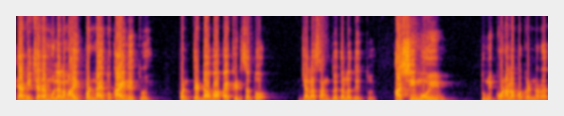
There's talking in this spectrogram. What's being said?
त्या बिचाऱ्या मुलाला माहीत पण नाही तो काय नेतोय. पण ते डबा पॅकेटचा तो ज्याला सांगतोय त्याला देतोय. अशी मोहीम तुम्ही कोणाला पकडणार आहात?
